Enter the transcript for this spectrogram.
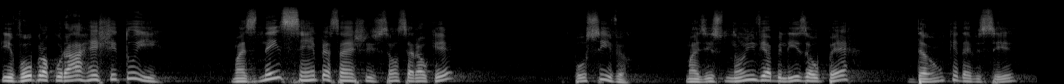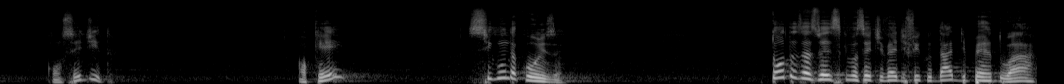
e vou procurar restituir. Mas nem sempre essa restituição será o quê? Possível. Mas isso não inviabiliza o perdão que deve ser concedido. Ok? Segunda coisa. Todas as vezes que você tiver dificuldade de perdoar,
